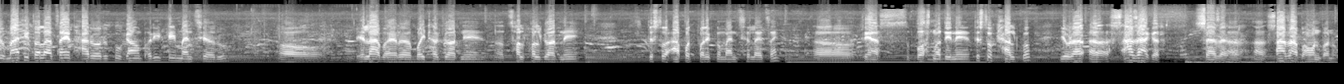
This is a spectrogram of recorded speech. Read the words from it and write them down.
यो माथि तला चाहिँ थारूहरूको गाउँभरिकै मान्छेहरू भेला भएर बैठक गर्ने छलफल गर्ने त्यस्तो आपत परेको मान्छेलाई चाहिँ त्यहाँ बस्न दिने त्यस्तो खालको एउटा अ, साझा साझा भवन भनौँ।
